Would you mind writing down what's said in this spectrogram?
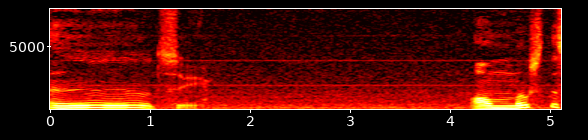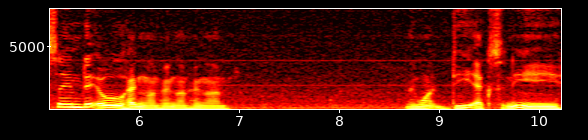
uh, let's see. Almost the same day. Oh, hang on, hang on, hang on. They want dx and e.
